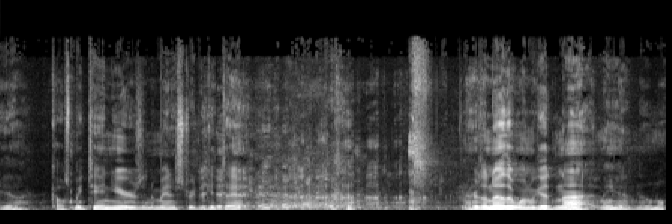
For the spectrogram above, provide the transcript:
Yeah, it cost me 10 years in the ministry to get that. There's another one. Good night, man. I don't know.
